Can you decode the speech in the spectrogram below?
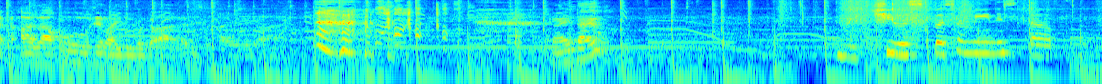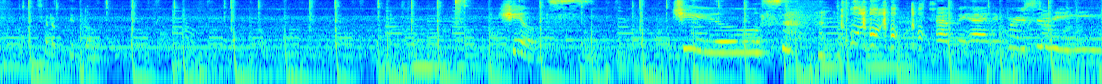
Nakakala ko si Riley mag-aaral, isa tayo mag-aaral. Kain tayo? May chills pa sa mini stop. chills. Happy anniversary.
